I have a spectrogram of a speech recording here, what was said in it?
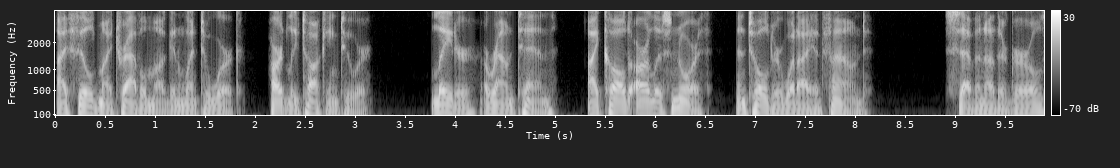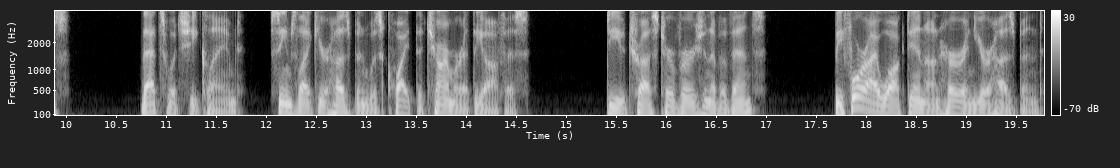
I filled my travel mug and went to work, hardly talking to her. Later, around 10, I called Arliss North and told her what I had found. Seven other girls? That's what she claimed. Seems like your husband was quite the charmer at the office. Do you trust her version of events? Before I walked in on her and your husband,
